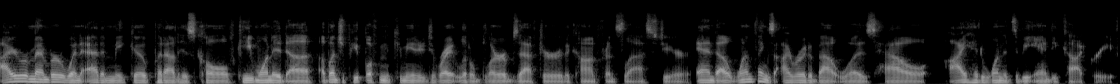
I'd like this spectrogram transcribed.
I remember when Adam Mico put out his call, he wanted uh, a bunch of people from the community to write little blurbs after the conference last year. And uh, one of the things I wrote about was how I had wanted to be Andy Cotgreave,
